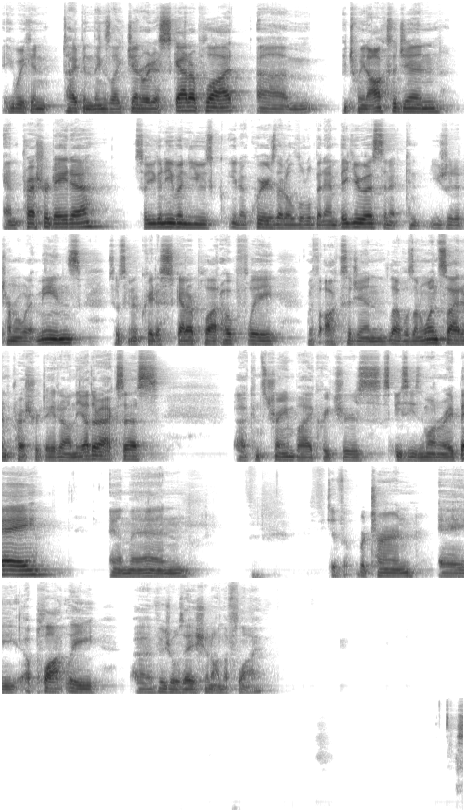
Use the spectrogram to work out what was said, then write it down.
We can type in things like generate a scatter plot um, between oxygen and pressure data. So you can even use you know queries that are a little bit ambiguous and it can usually determine what it means. So it's going to create a scatter plot, hopefully with oxygen levels on one side and pressure data on the other axis, uh, constrained by creatures, species in Monterey Bay, and then return a, a plotly uh, visualization on the fly.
